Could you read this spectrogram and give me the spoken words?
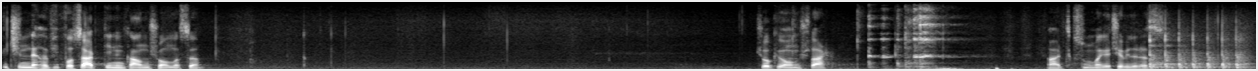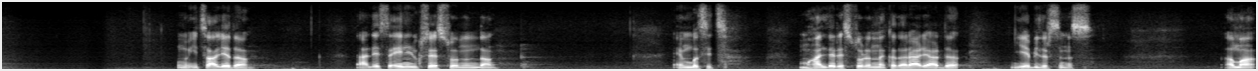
İçinde hafif o sertliğinin kalmış olması. Çok iyi olmuşlar. Artık sunuma geçebiliriz. Bunu İtalya'da neredeyse en lüks restoranından en basit mahalle restoranına kadar her yerde yiyebilirsiniz. Ama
